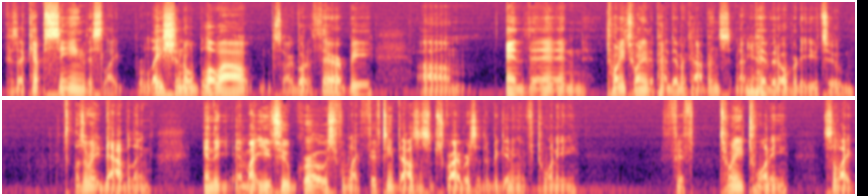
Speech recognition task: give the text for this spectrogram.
because i kept seeing this like relational blowout. So i go to therapy um, and then 2020 the pandemic happens and i Yeah. pivot over to youtube. I was already dabbling and the and my youtube grows from like 15000 subscribers at the beginning of 20, 2020 to like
